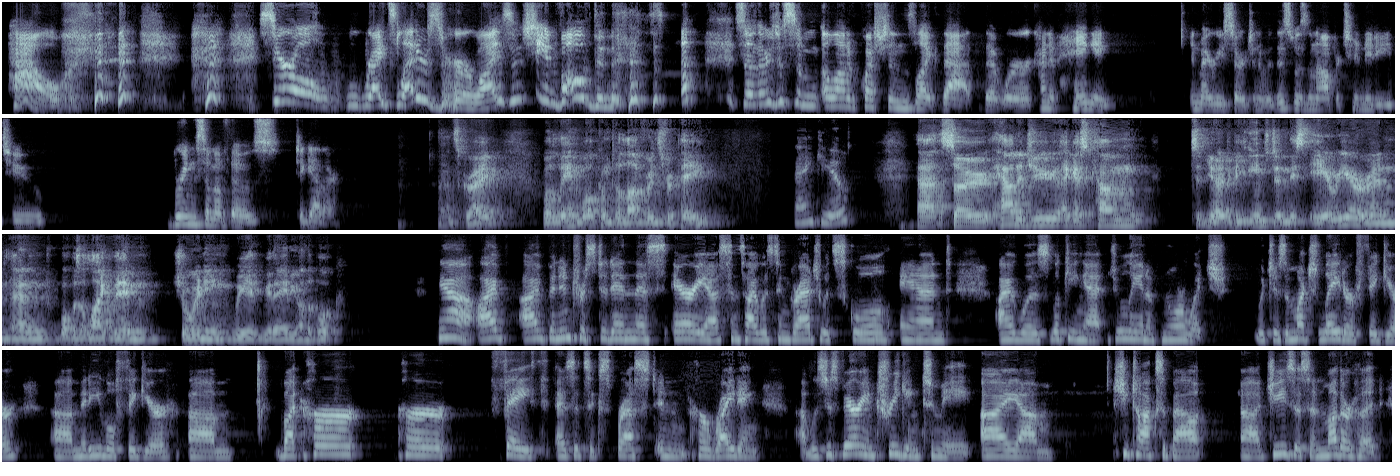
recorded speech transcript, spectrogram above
how? Cyril writes letters to her. Why isn't she involved in this? so there's just some a lot of questions like that that were kind of hanging in my research, and was, this was an opportunity to bring some of those together. That's great. Well, Lynn, welcome to Love Rinse Repeat. Thank you. Uh, so, how did you, I guess, come to you know to be interested in this area, and and what was it like then joining with with Amy on the book? Yeah, I've I've been interested in this area since I was in graduate school, and I was looking at Julian of Norwich, which is a much later figure, uh, medieval figure, um, but her her faith, as it's expressed in her writing, uh, was just very intriguing to me. I um, she talks about uh, Jesus and motherhood,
